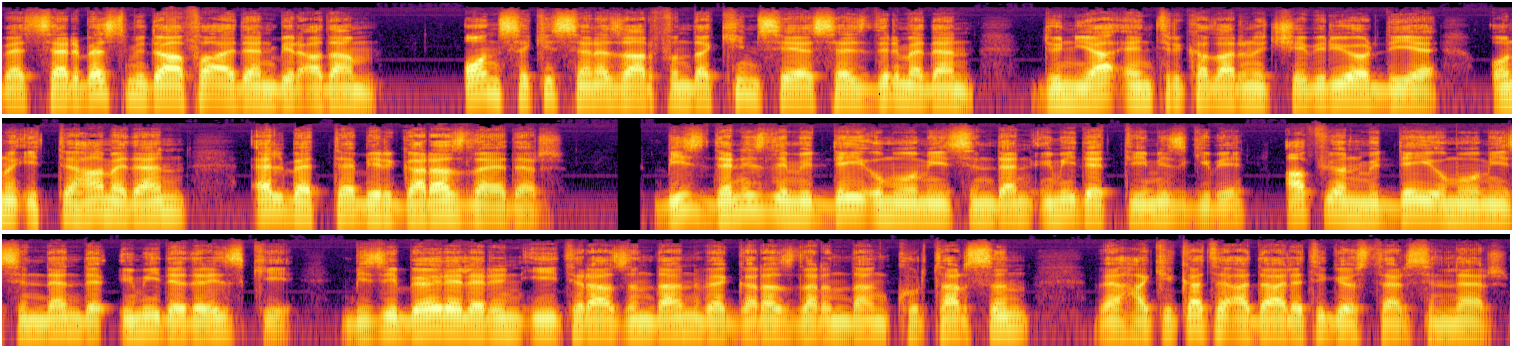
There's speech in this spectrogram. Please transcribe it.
ve serbest müdafaa eden bir adam 18 sene zarfında kimseye sezdirmeden dünya entrikalarını çeviriyor diye onu ittiham eden elbette bir garazla eder. Biz Denizli Müdde-i Umumisinden ümit ettiğimiz gibi Afyon Müdde-i Umumisinden de ümit ederiz ki bizi böylelerin itirazından ve garazlarından kurtarsın ve hakikati adaleti göstersinler.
